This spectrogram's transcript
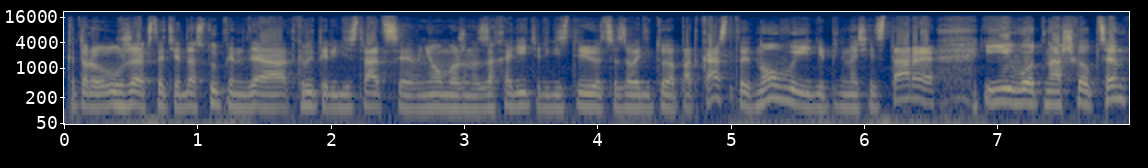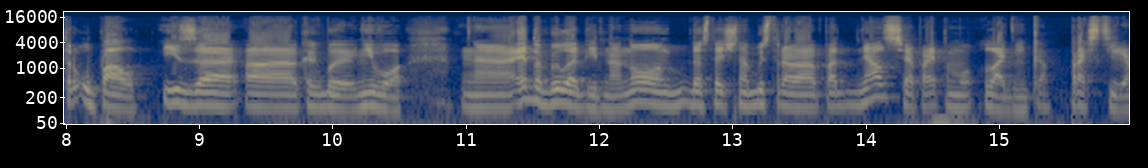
который уже, кстати, доступен для открытой регистрации, в него можно заходить, регистрироваться, заводить туда подкасты новые или переносить старые, и вот наш help-центр упал из-за, э, как бы, него. Э, это было обидно, но он достаточно быстро поднялся, поэтому ладненько, прости.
